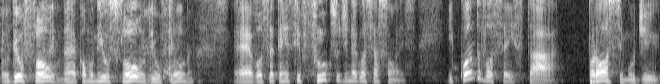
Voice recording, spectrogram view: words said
o deal flow, né? como news flow, deal flow, né? É, você tem esse fluxo de negociações. E quando você está próximo de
